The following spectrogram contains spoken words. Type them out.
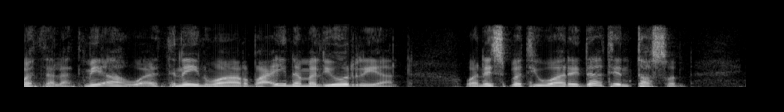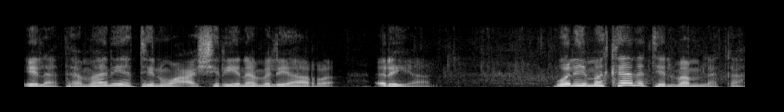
و342 مليون ريال. ونسبة واردات تصل إلى 28 مليار ريال. ولمكانة المملكة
